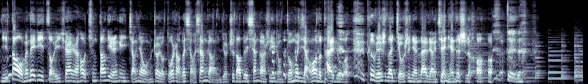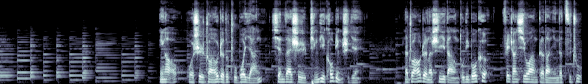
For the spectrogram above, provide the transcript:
你到我们内地走一圈，然后听当地人给你讲讲我们这儿有多少个小香港，你就知道对香港是一种多么仰望的态度啊！特别是在九十年代、两千年的时候。对的。您好，我是壮游者的主播杨，现在是平地抠饼时间。那壮游者呢是一档独立播客，非常希望得到您的资助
